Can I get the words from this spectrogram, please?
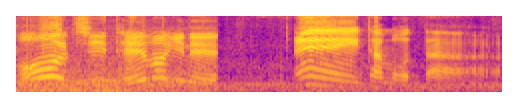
어지 대박이네. 에이 다 먹었다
